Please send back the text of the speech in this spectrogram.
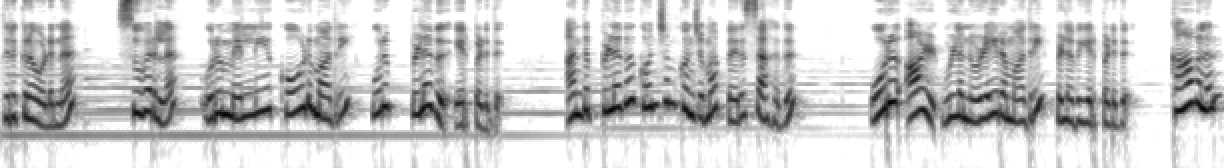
திருக்கிற உடனே சுவர்ல ஒரு மெல்லிய கோடு மாதிரி ஒரு பிளவு ஏற்படுது. அந்த பிளவு கொஞ்சம் கொஞ்சமா பெருசாகுது. ஒரு ஆள் உள்ள நுழையிற மாதிரி பிளவு ஏற்படுது. காவலன்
